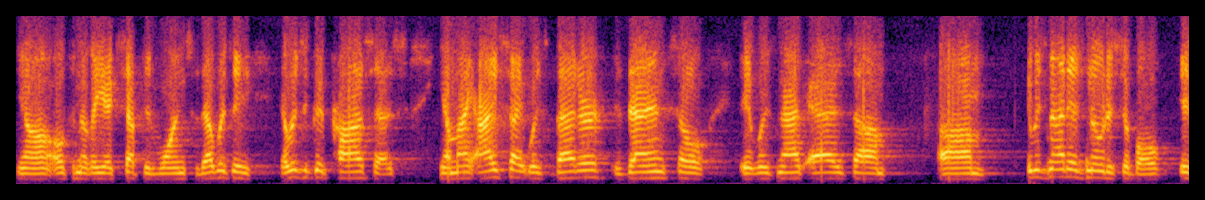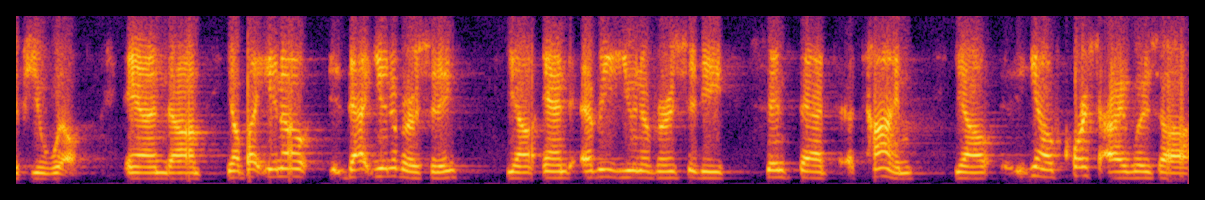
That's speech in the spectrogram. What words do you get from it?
you know, ultimately accepted one. So that was a that was a good process. You know, my eyesight was better then, so it was not as um, um, it was not as noticeable, if you will. And um, you know, but you know that university, you know, and every university since that time, you know, you know, of course, I was, uh,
